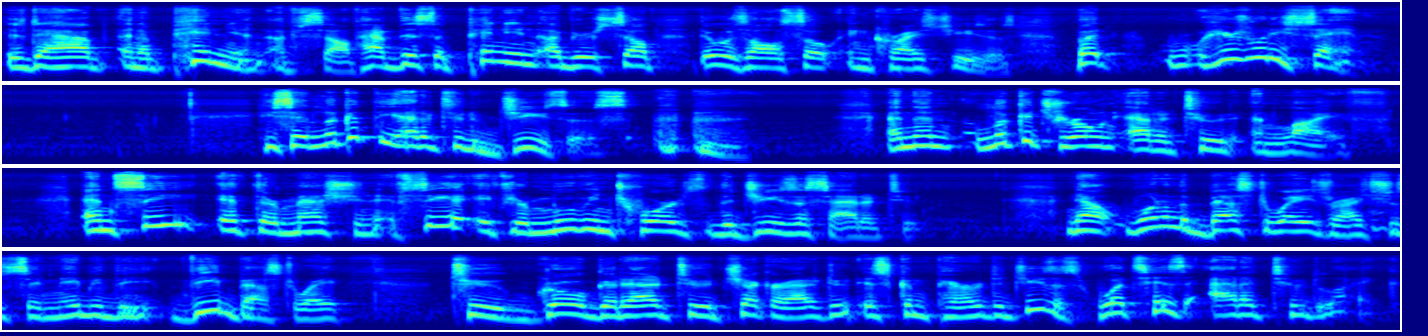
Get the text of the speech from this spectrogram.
is to have an opinion of self, have this opinion of yourself that was also in Christ Jesus. But here's what he's saying He said, Look at the attitude of Jesus. And then look at your own attitude and life and see if they're meshing, if, see if you're moving towards the Jesus attitude. Now, one of the best ways, or I should say maybe the, the best way to grow a good attitude, check our attitude, is compared to Jesus. What's his attitude like?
